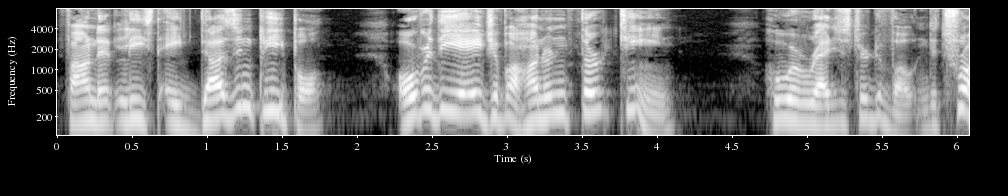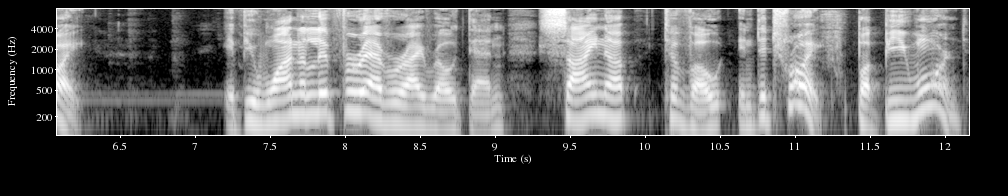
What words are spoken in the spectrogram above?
found at least a dozen people over the age of 113 who were registered to vote in Detroit. If you want to live forever, I wrote then, sign up to vote in Detroit. But be warned,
